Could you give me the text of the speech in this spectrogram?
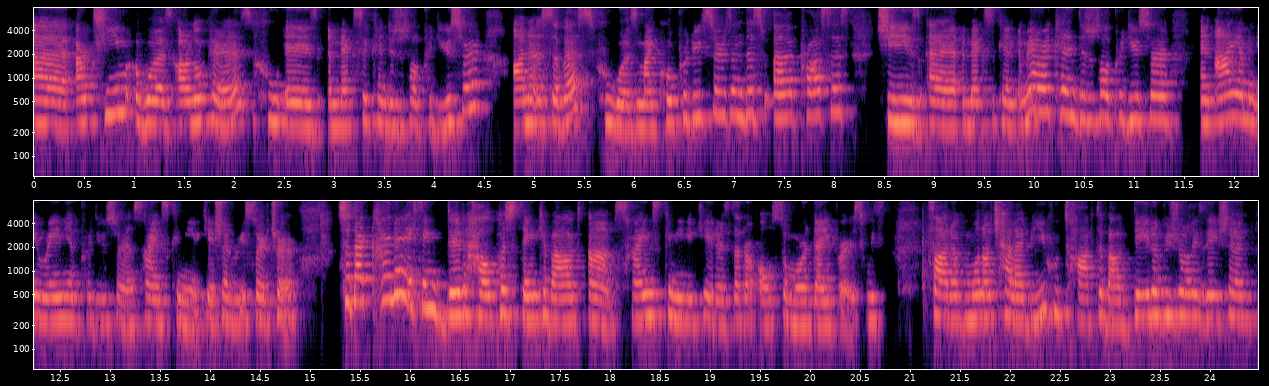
uh, our team was Arlo Perez, who is a Mexican digital producer, Ana Aceves, who was my co-producers in this uh, process. She's a, Mexican-American digital producer, and I am an Iranian producer and science communication researcher. So that kind of, I think, did help us think about um, science communicators that are also more diverse. We thought of Mona Chalabi, who talked about data visualization,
